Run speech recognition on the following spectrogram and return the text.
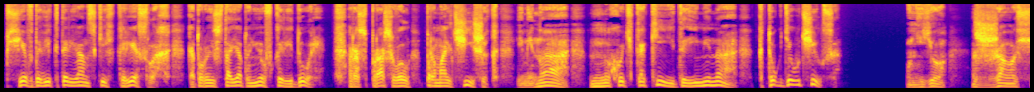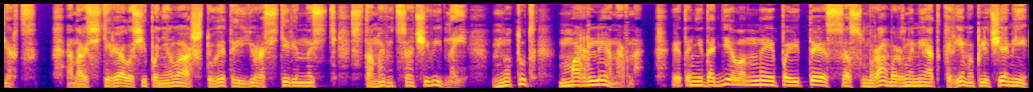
псевдовикторианских креслах, которые стоят у нее в коридоре. Расспрашивал про мальчишек, имена, ну хоть какие-то имена, кто где учился. У нее сжало сердце. Она растерялась и поняла, что эта ее растерянность становится очевидной. Но тут Марленовна, эта недоделанная поэтесса с мраморными от крема плечами,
